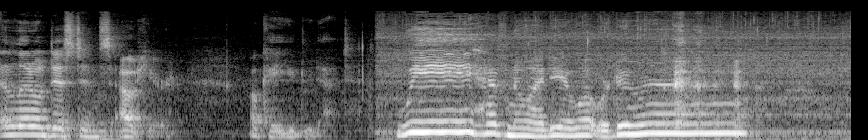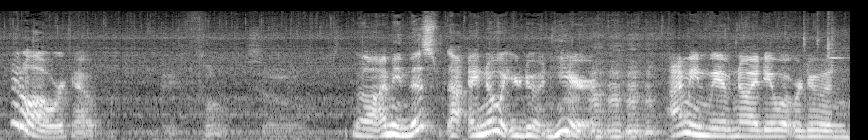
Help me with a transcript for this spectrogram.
a little distance out here. Okay, you do that. We have no idea what we're doing. It'll all work out. They float, so. Well, I mean, this, I know what you're doing here. I mean, we have no idea what we're doing.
